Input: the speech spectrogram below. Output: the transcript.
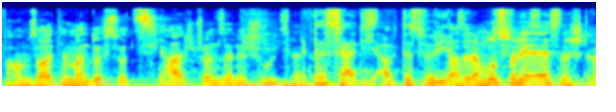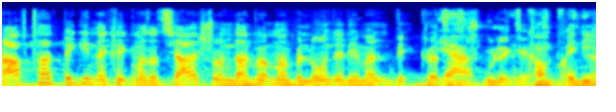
warum sollte man durch Sozialstunden seine Schulzeit Das halte ich auch, das würde ich Also da muss man ja erst eine Straftat begehen, dann kriegt man Sozialstunden, dann wird man belohnt, indem man kürzer ja, zur Schule geht. kommt, wenn die,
